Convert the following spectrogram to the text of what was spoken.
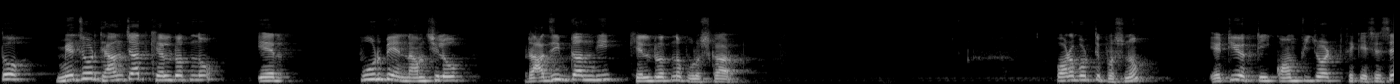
তো মেজর ধ্যানচাঁদ খেলরত্ন এর পূর্বে নাম ছিল রাজীব গান্ধী খেলরত্ন পুরস্কার। পরবর্তী প্রশ্ন, এটিও একটি কম্পিউটার থেকে এসেছে।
